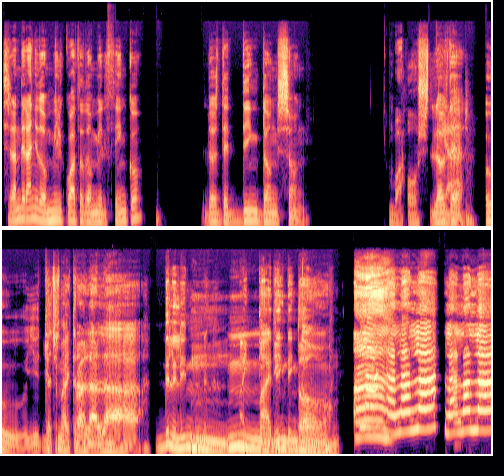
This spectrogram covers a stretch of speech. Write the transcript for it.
serán del año 2004-2005 los de Ding Dong Song. Buah. Hostia. Los de Oh, you touch touch my my tra-la-la. Dililin. Mm, Mm, my ding ding dong. Ah. La, la, la, la, la, la,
